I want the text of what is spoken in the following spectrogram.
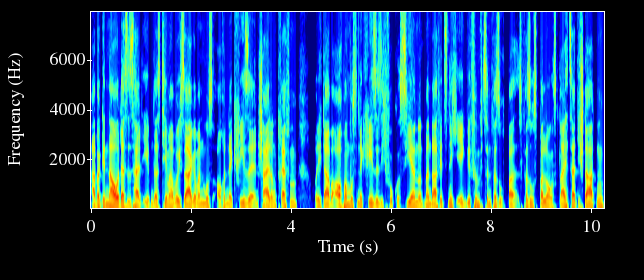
Aber genau das ist halt eben das Thema, wo ich sage, man muss auch in der Krise Entscheidungen treffen. Und ich glaube auch, man muss in der Krise sich fokussieren und man darf jetzt nicht irgendwie 15 Versuchba Versuchsballons gleichzeitig starten.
